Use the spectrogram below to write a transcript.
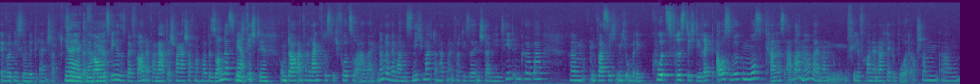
er wird nicht so in Mitleidenschaft gezogen ja, ja, bei klar, Frauen. Ja. Deswegen ist es bei Frauen einfach nach der Schwangerschaft nochmal besonders wichtig, um da auch einfach langfristig vorzuarbeiten. Ne? Weil wenn man es nicht macht, dann hat man einfach diese Instabilität im Körper, ähm, was sich nicht unbedingt kurzfristig direkt auswirken muss, kann es aber, ne? weil man viele Frauen ja nach der Geburt auch schon ähm,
